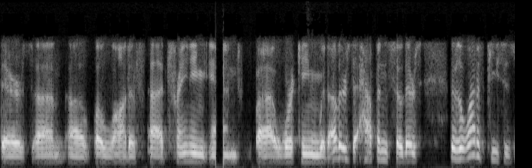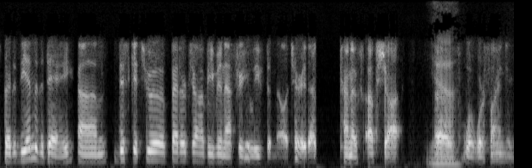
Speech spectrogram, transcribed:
there's um, a, a, lot of uh, training and uh, working with others that happens. So there's there's a lot of pieces. But at the end of the day, um, this gets you a better job even after you leave the military. That's kind of upshot yeah. of what we're finding.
